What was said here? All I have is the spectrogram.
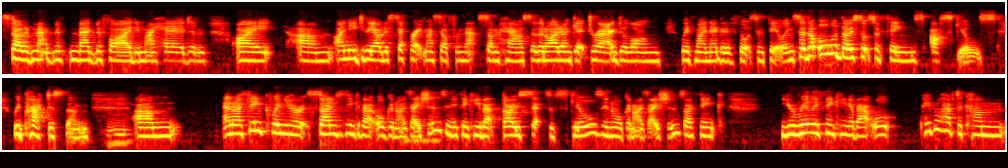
started magnified in my head and I um, I need to be able to separate myself from that somehow so that I don't get dragged along with my negative thoughts and feelings. So that all of those sorts of things are skills. We practice them. Mm-hmm. Um, and I think when you're starting to think about organizations and you're thinking about those sets of skills in organizations, I think you're really thinking about, well, people have to come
